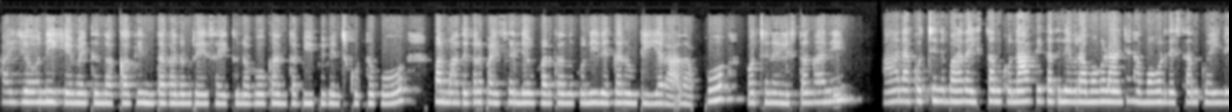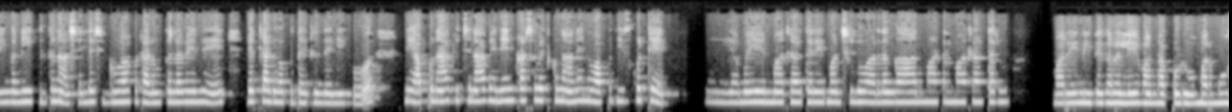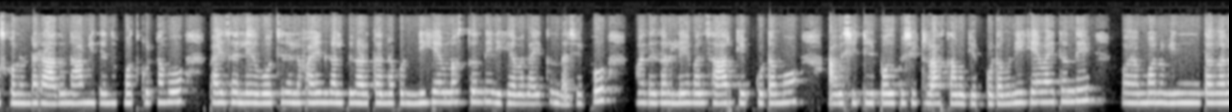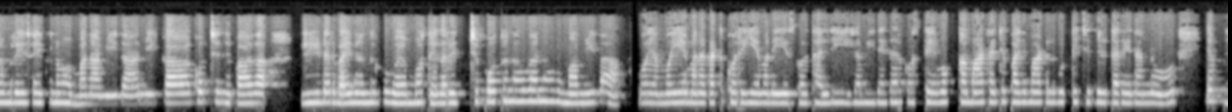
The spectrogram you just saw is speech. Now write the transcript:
అయ్యో నీకేమైతుంది అక్కకి ఇంతగానం రేస్ అవుతున్నావు అంత బీపీ పెంచుకుంటున్నావు. మరి మా దగ్గర పైసలు లేవు కడతానుకో నీ దగ్గర ఉంటే ఇయ్యరా? అప్పు వచ్చి నేను ఇస్తాం కానీ. ఆ నాకు వచ్చింది బాధ ఇస్తానుకో నాకే కథ లేవు రమ్మగడ అంటే నమ్మగడ తెస్తానుకో ఇంకా ఇంకా నీకు ఇద్దు నా చెల్లె సిగ్గుగా అడుగుతున్నావేనే ఎట్లా అడగబుద్ధి అవుతుంది నీకు? నీ అప్పు నాకు ఇచ్చినావే నేను కష్ట పెట్టుకున్నా నువ్వు అప్పు తీసుకుంటే. ఈ అమ్మాయి ఏం మాట్లాడతారు? మనుషులు? అర్థం కాని మాటలు మాట్లాడతారు. మరి నీ దగ్గర లేవన్నప్పుడు మరి మూసుకొని ఉండరాదు నా మీద ఎందుకు మొత్తుకుంటున్నావు? పైసలు లేవు వచ్చిన ఫైన్ కలిపి కడుతున్నప్పుడు నీకేమైనా వస్తుంది? నీకేమైనా అవుతుందా చెప్పు. మా దగ్గర లేవని సార్ చెప్పుకుంటాము. ఆమె సిట్టి పొదుపు సిట్టి రాస్తాము చెప్పుకుంటాము. నీకేమైతుంది? ఓ అమ్మ నువ్వు ఇంతగానం రేస్ అవుతున్నావు అమ్మ నా మీద. నీకాకొచ్చింది బాధ. లీడర్ అయినందుకు ఓ అమ్మ తెగరెచ్చిపోతున్నావుగా నువ్వు మా మీద. ఓ అమ్మ ఏమైనా కట్టుకొని ఏమైనా చేసుకో తల్లి. ఇక మీ దగ్గరకు వస్తే ఒక్క మాట అంటే పది మాటలు గుర్తించి తింటారే నన్ను.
